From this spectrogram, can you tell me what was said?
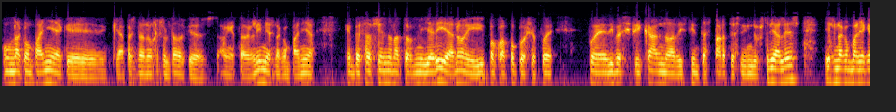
una compañía que, que, ha presentado unos resultados que han estado en línea, es una compañía que empezó siendo una tornillería ¿no? y poco a poco se fue, fue diversificando a distintas partes industriales. Y es una compañía que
